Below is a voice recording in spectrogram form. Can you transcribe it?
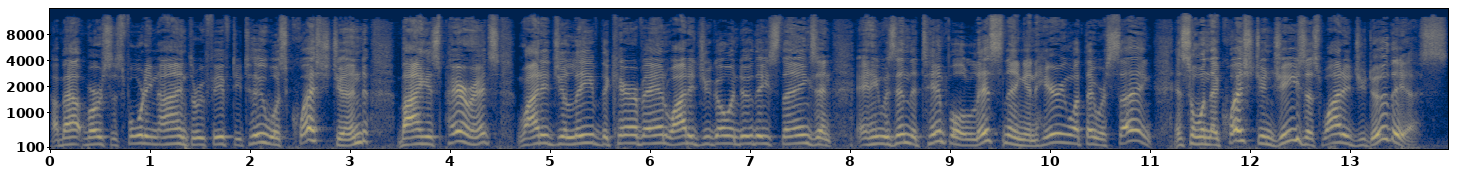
about verses 49 through 52, was questioned by his parents. Why did you leave the caravan? Why did you go and do these things? And, and he was in the temple listening and hearing what they were saying. And so when they questioned Jesus, Why did you do this?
